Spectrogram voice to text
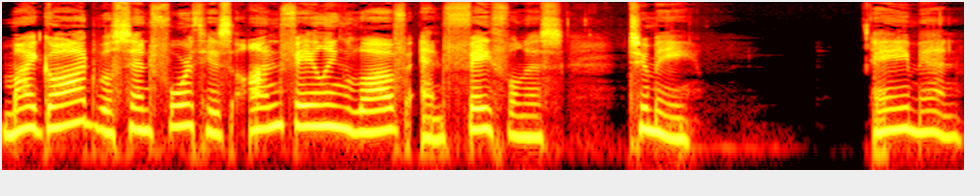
My God will send forth his unfailing love and faithfulness to me. Amen.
